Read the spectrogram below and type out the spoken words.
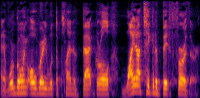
and if we're going already with the plan of Batgirl, why not take it a bit further?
